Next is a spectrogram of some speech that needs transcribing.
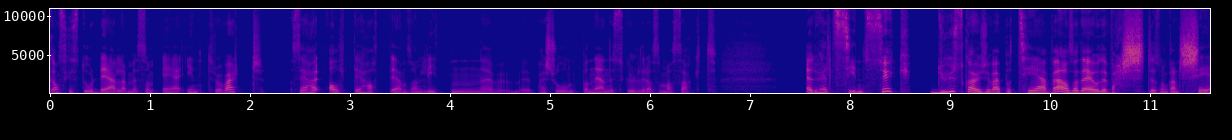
ganske stor del av meg som er introvert. Så jeg har alltid hatt en sånn liten eh, person på den ene skuldra som har sagt Er du helt sinnssyk? Du skal jo ikke være på TV. Altså, det er jo det verste som kan skje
